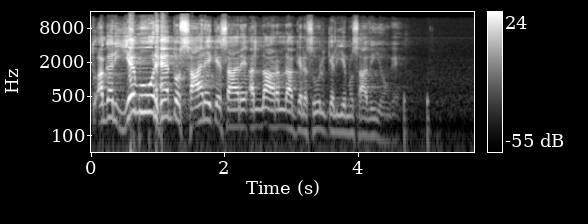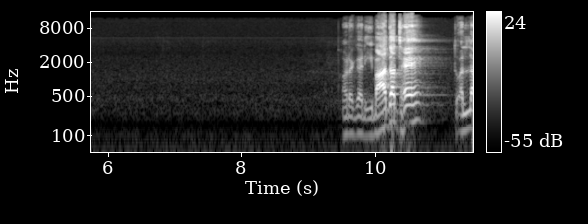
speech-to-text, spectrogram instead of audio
تو اگر یہ مور ہیں تو سارے کے سارے اللہ اور اللہ کے رسول کے لیے مساوی ہوں گے۔ اور اگر عبادت ہے تو اللہ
